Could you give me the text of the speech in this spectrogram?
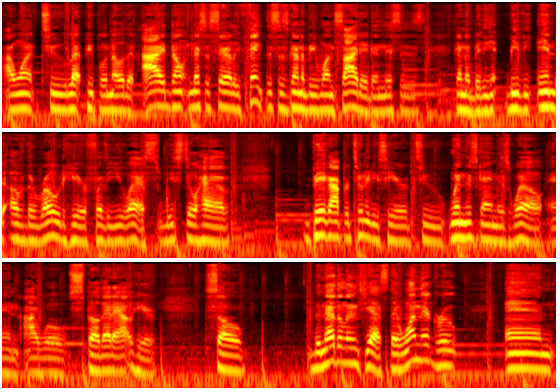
I want to let people know that I don't necessarily think this is going to be one sided and this is going to be, be the end of the road here for the U.S. We still have big opportunities here to win this game as well, and I will spell that out here. So, the Netherlands, yes, they won their group, and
